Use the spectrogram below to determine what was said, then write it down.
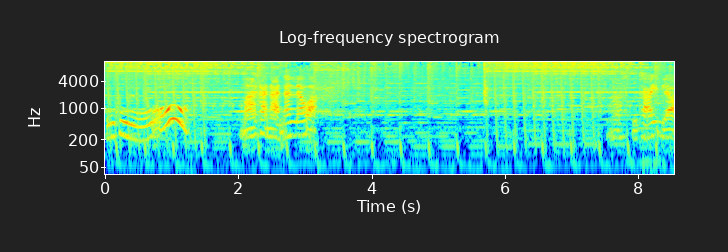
โอ้โห มาขนาดนั้นแล้วอะมาสุดท้ายอีกแล้ว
